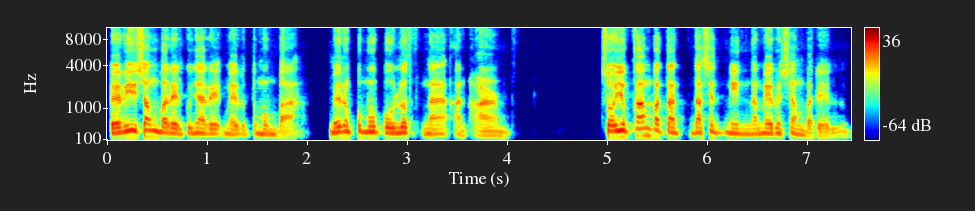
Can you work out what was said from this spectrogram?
Pero yung isang baril, kunyari, meron tumumba, meron pumupulot na unarmed. So yung combatant doesn't mean na meron siyang baril.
